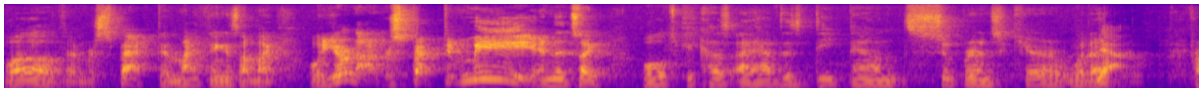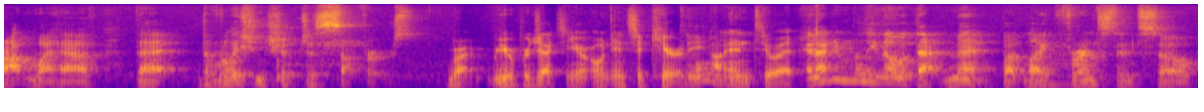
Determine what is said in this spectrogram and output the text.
love and respect. And my thing is, I'm like, well, you're not respecting me. And it's like, well, it's because I have this deep down, super insecure, whatever Yeah. problem I have, that the relationship just suffers. Right. You're projecting your own insecurity uh, Totally. into it. And I didn't really know what that meant, but like for instance, so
